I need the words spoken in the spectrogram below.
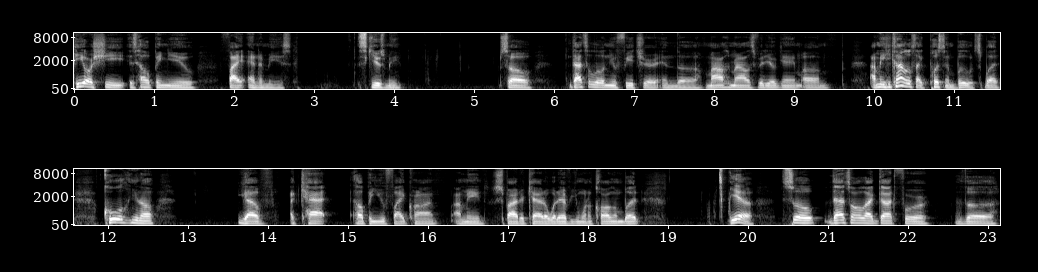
he or she is helping you fight enemies. Excuse me. So that's a little new feature in the Miles Morales video game. Um, I mean, he kind of looks like Puss in Boots, but cool. You know, you have a cat helping you fight crime. I mean, Spider Cat or whatever you want to call him. But yeah, so that's all I got for the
